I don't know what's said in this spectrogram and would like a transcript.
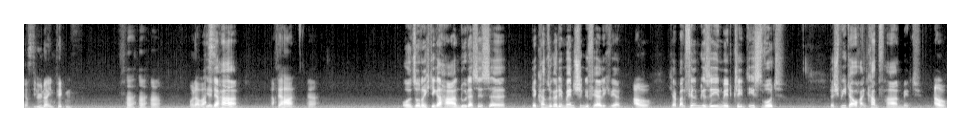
Dass die Hühner ihn picken. oder was? Ja, der Hahn. Ach, der Hahn. Ja. Und so ein richtiger Hahn, du, das ist, äh, der kann sogar den Menschen gefährlich werden. Au. Ich habe mal einen Film gesehen mit Clint Eastwood. Da spielt er auch ein Kampfhahn mit. Au.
